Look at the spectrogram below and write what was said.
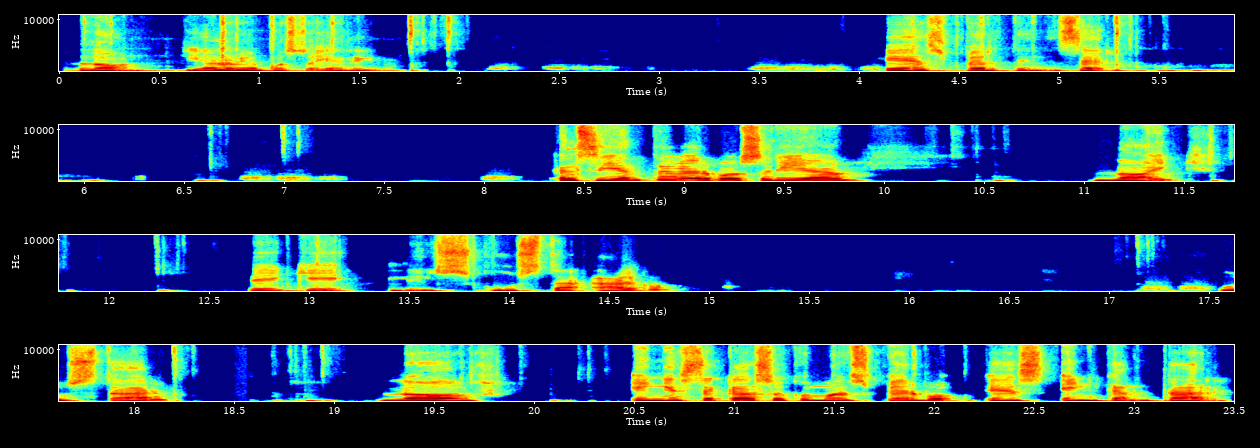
perdón, ya lo había puesto ahí arriba. Es pertenecer. El siguiente verbo sería like, de que les gusta algo. Gustar. Love. En este caso, como es verbo, es encantar,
